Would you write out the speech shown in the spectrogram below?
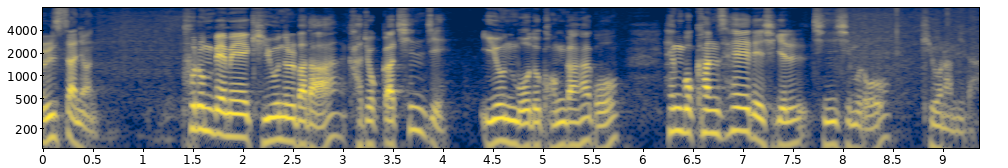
을사년, 푸른뱀의 기운을 받아 가족과 친지, 이웃 모두 건강하고 행복한 새해 되시길 진심으로 기원합니다.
